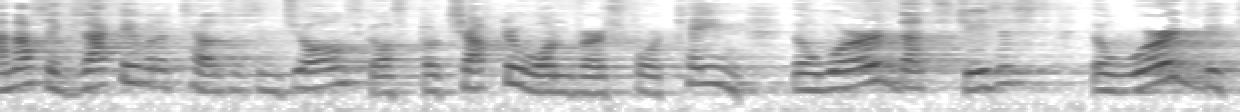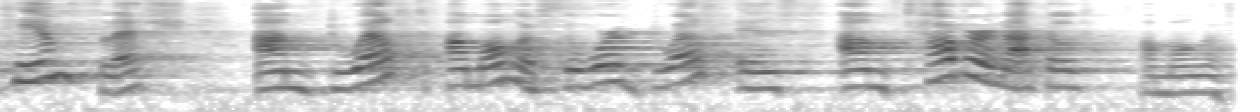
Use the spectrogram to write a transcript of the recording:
And that's exactly what it tells us in John's Gospel, chapter 1, verse 14. The Word, that's Jesus, the Word became flesh and dwelt among us. The word dwelt is and tabernacled among us.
